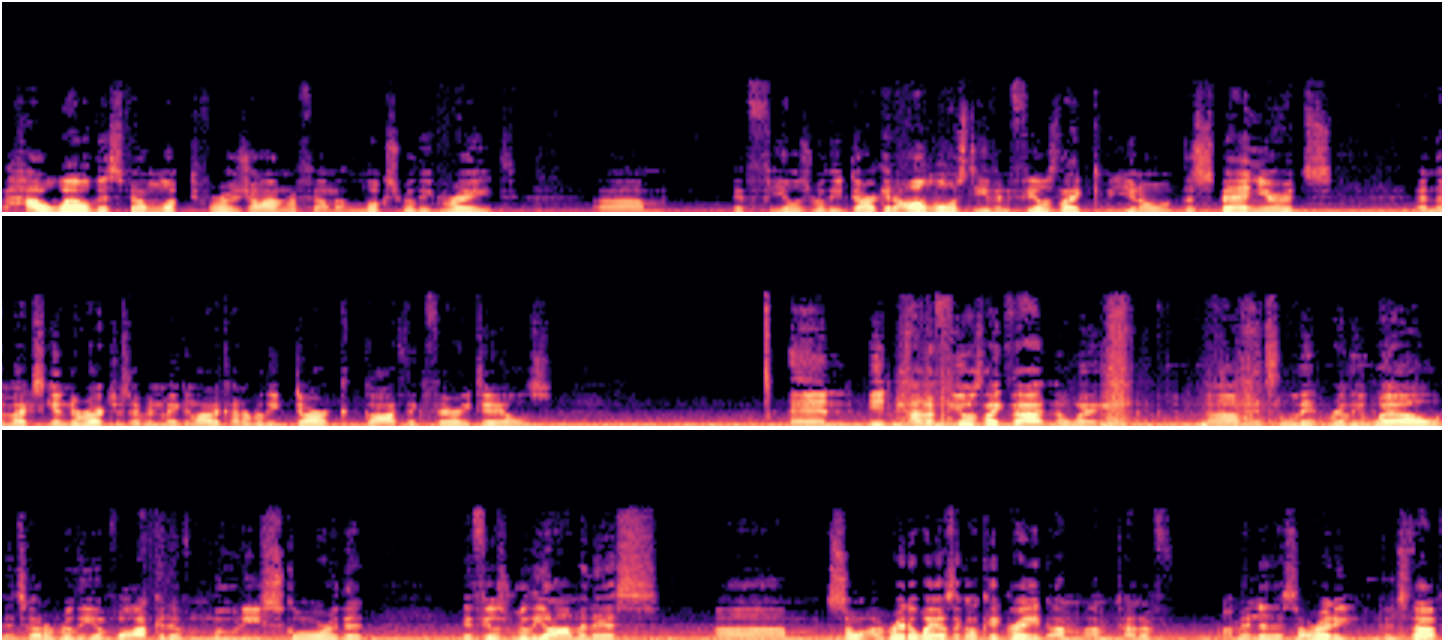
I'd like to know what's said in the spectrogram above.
how well this film looked for a genre film. It looks really great. Um, it feels really dark. It almost even feels like, you know, the Spaniards and the Mexican directors have been making a lot of kind of really dark gothic fairy tales. And it kind of feels like that in a way. Um, it's lit really well. It's got a really evocative, moody score that it feels really ominous. Um, so right away, I was like, okay, great. I'm, I'm kind of I'm into this already. Good stuff.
